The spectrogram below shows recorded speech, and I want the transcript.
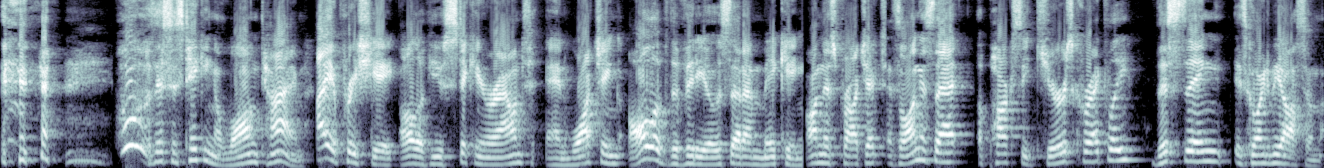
Whew, this is taking a long time. I appreciate all of you sticking around and watching all of the videos that I'm making on this project. As long as that epoxy cures correctly, this thing is going to be awesome.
